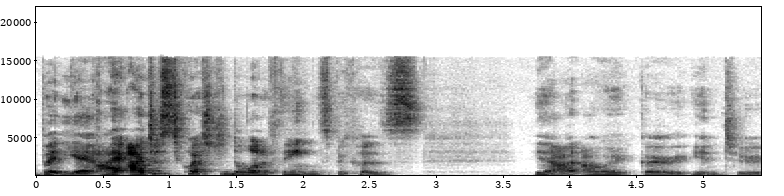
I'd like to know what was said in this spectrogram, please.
but yeah, I, I just questioned a lot of things because yeah, I, I won't go into.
